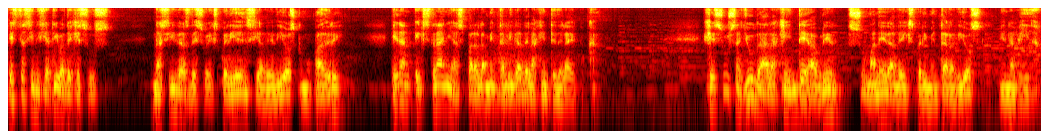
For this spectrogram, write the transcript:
Estas iniciativas de Jesús, nacidas de su experiencia de Dios como Padre, eran extrañas para la mentalidad de la gente de la época. Jesús ayuda a la gente a abrir su manera de experimentar a Dios en la vida.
